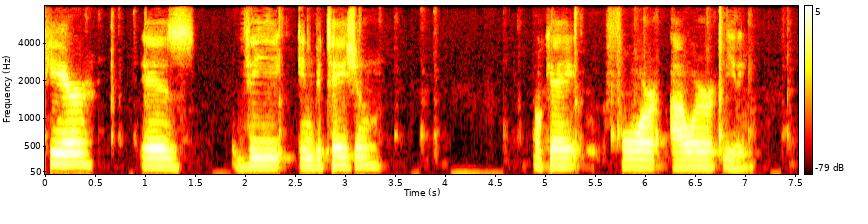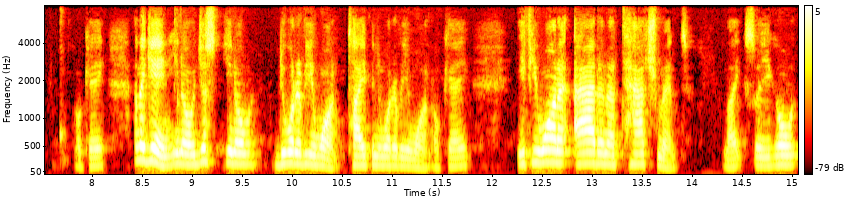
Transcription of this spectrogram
here is the invitation, okay, for our meeting, okay? And again, you know, just, you know, do whatever you want, type in whatever you want, okay? If you want to add an attachment, like, so you go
